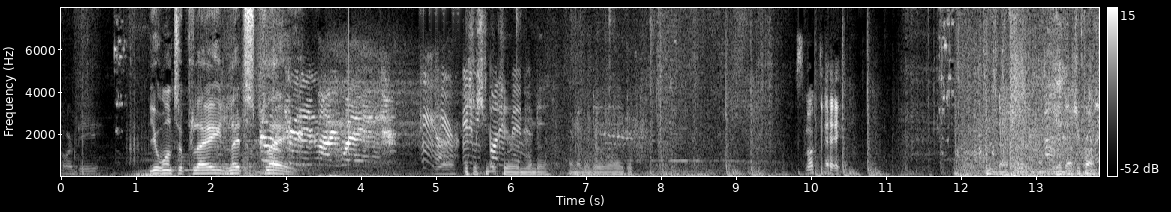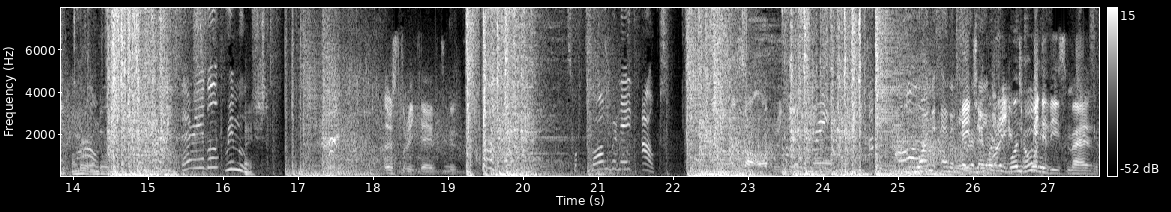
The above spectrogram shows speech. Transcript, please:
Or B. You want to play? Let's play. There's a smoke here in window. Or not window, uh, door. Smoked A. Put dash. Yeah, dash across. On door, on door. Variable removed. Nice. There's 3 cave, dude. Sw- Bomb grenade out. I saw all 3 cave. One enemy KJ, what are remaining. you doing to these men?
